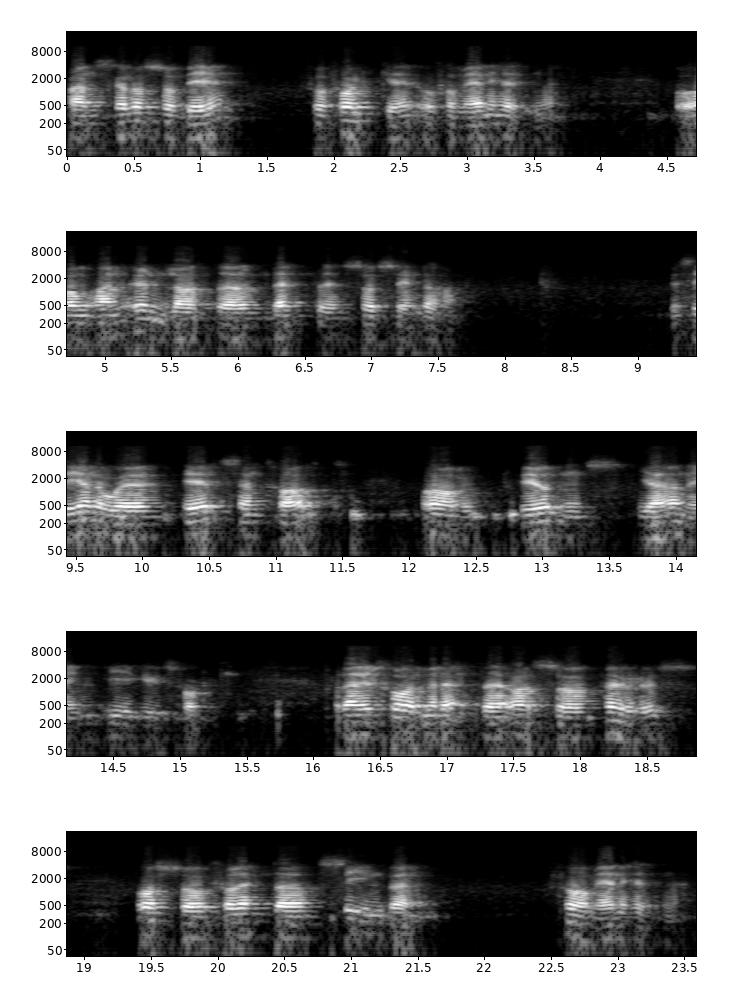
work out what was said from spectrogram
Han skal også be for folket og for menighetene, og om han unnlater dette, så synder han. Det sier noe helt sentralt om byrdens gjerning i Guds folk. Og det er i tråd med dette altså Paulus også forretter sin bønn for menighetene.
